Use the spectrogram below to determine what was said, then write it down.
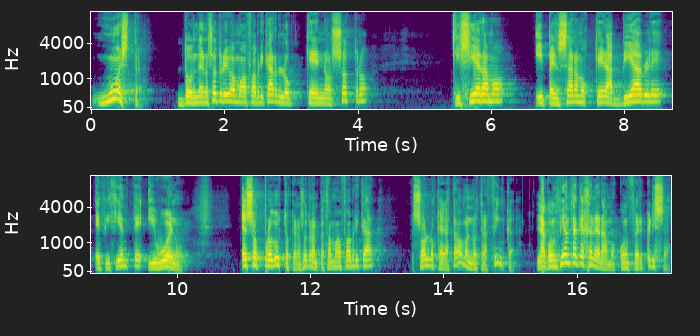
nuestra, donde nosotros íbamos a fabricar lo que nosotros quisiéramos y pensáramos que era viable, eficiente y bueno. Esos productos que nosotros empezamos a fabricar son los que gastábamos en nuestras fincas. La confianza que generamos con Fercrisa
